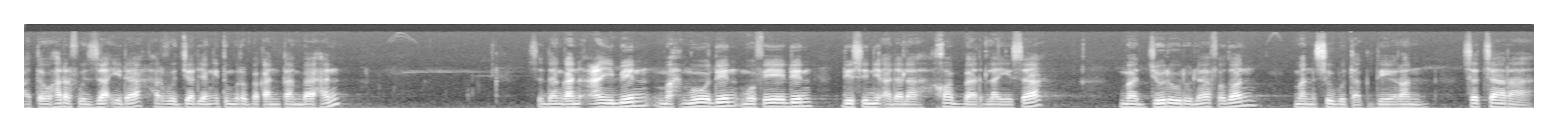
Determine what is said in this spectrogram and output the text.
atau harfu zaidah harfu jar yang itu merupakan tambahan sedangkan aibin mahmudin mufidin di sini adalah khabar laisa majruru lafdhan mansubu takdiran. Secara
